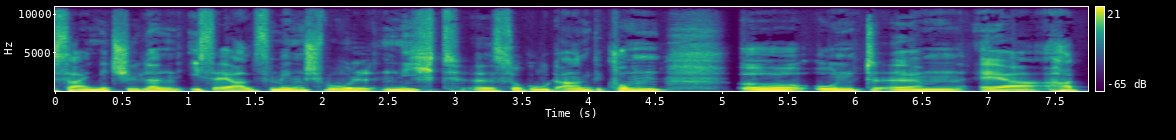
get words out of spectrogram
seinen Mitschülern ist er als Mensch wohl nicht äh, so gut angekommen und ähm, er hat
